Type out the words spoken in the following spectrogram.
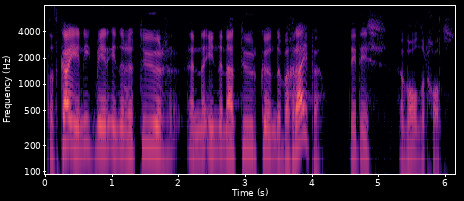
dat kan je niet meer in de natuur en in de natuurkunde begrijpen. Dit is een wonder Gods.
